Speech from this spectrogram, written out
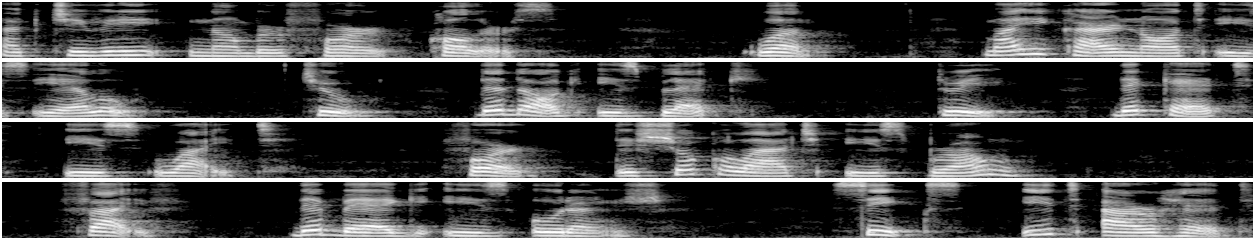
Activity number 4 Colors 1. My car note is yellow. 2. The dog is black. 3. The cat is white. 4. The chocolate is brown. 5. The bag is orange. 6. It are red.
